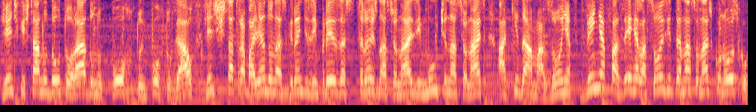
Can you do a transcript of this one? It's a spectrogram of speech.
gente que está no doutorado no Porto, em Portugal, gente que está está trabalhando nas grandes empresas transnacionais e multinacionais aqui da Amazônia, venha fazer relações internacionais conosco.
